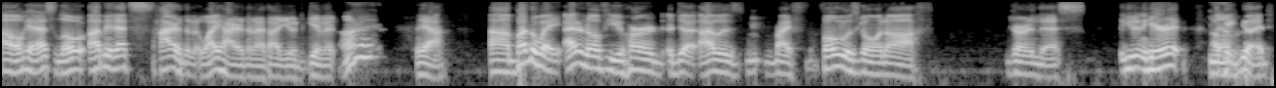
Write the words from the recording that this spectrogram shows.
Oh, okay, that's low. I mean, that's higher than way higher than I thought you would give it. All right. Yeah. Uh, by the way, I don't know if you heard. uh, I was my phone was going off during this. You didn't hear it? No. Okay, good,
